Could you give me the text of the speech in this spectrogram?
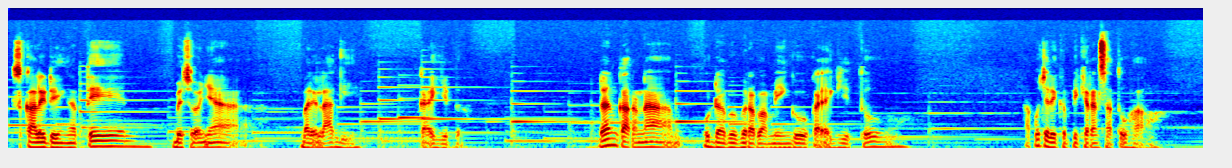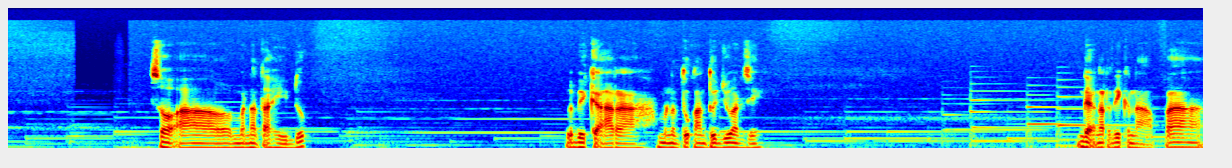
Sekali diingetin, besoknya balik lagi kayak gitu. Dan karena udah beberapa minggu kayak gitu, aku jadi kepikiran satu hal. Soal menata hidup lebih ke arah menentukan tujuan sih. Nggak ngerti kenapa,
